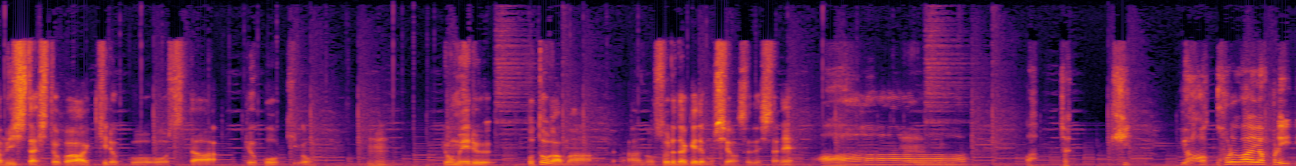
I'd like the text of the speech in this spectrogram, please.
旅した人が記録をした旅行記をうん読めることが、まあ、あのそれだけでも幸せでしたね。ああ、あじゃあきいやーこれはやっぱり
